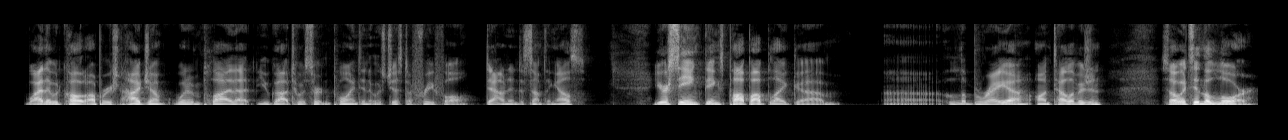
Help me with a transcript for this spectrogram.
why they would call it Operation High Jump would imply that you got to a certain point and it was just a free fall down into something else. You're seeing things pop up like um, uh, La Brea on television. So it's in the lore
